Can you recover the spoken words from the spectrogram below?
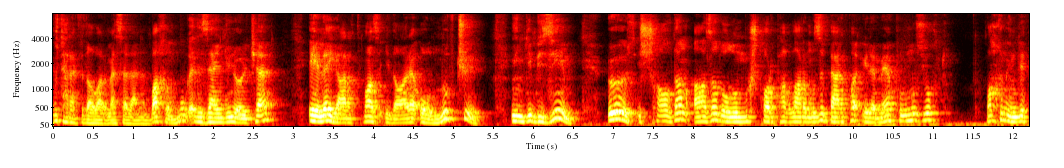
Bu tərəfi də var məsələnin. Baxın, bu qədər zəngin ölkə elə yaratmaz idarə olunub ki, indi bizim öz işğaldan azad olunmuş torpaqlarımızı bərpa eləməyə pulumuz yoxdur. Baxın indi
